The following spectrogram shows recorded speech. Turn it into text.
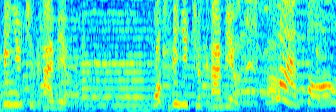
陪你去看病，我陪你去看病。万宝，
